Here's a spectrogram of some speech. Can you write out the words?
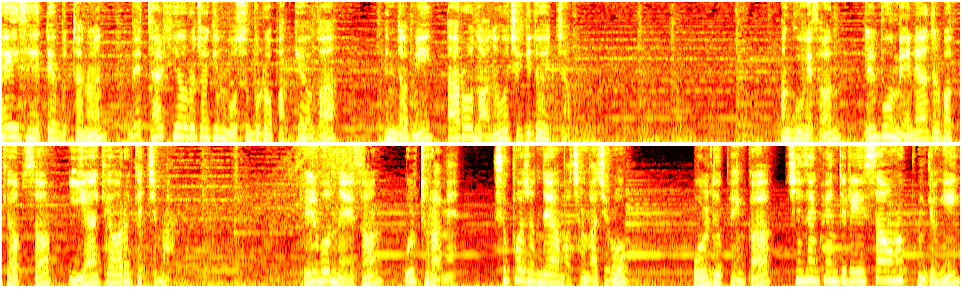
헤이세이 때부터는 메탈 히어로적인 모습으로 바뀌어가 팬덤이 따로 나누어지기도 했죠. 한국에선 일부 매니아들밖에 없어 이해하기 어렵겠지만 일본 내에선 울트라맨, 슈퍼전대와 마찬가지로 올드팬과 신생팬들이 싸우는 풍경이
